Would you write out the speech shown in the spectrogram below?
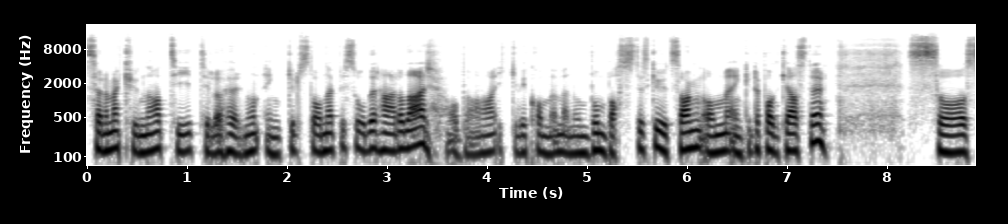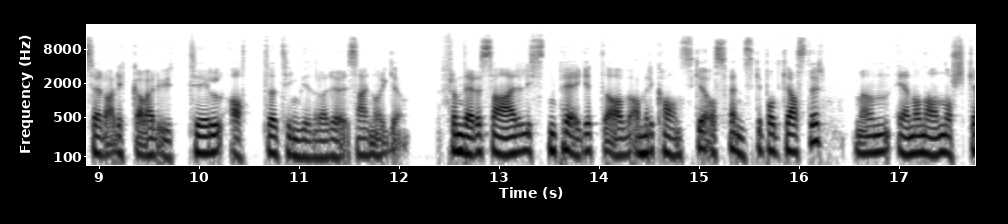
Selv om jeg kun har tid til å høre noen enkeltstående episoder her og der, og da ikke vil komme med noen bombastiske utsagn om enkelte podcaster, så ser det allikevel ut til at ting begynner å røre seg i Norge. Fremdeles er listen preget av amerikanske og svenske podcaster, men en og annen norsk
